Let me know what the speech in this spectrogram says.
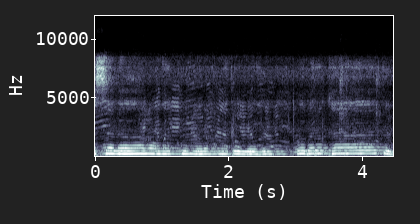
Assalamualaikum warahmatullahi wabarakatuh.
